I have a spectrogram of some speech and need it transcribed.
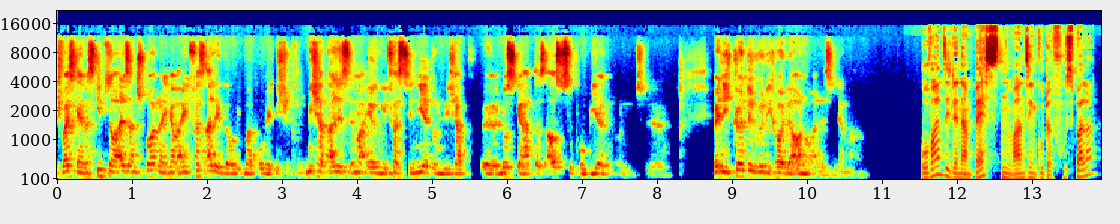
ich weiß gar nicht, was gibt's noch alles an Sportlern? Ich habe eigentlich fast alle, glaube ich, mal probiert. Ich, mich hat alles immer irgendwie fasziniert und ich habe äh, Lust gehabt, das auszuprobieren. Und äh, wenn ich könnte, würde ich heute auch noch alles wieder machen. Wo waren Sie denn am besten? Waren Sie ein guter Fußballer?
